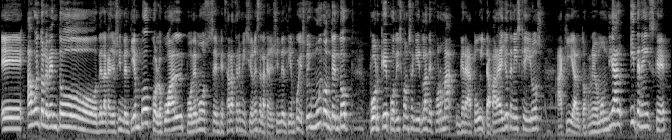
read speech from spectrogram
Eh, Ha vuelto el evento de la Kaioshin del Tiempo Con lo cual podemos empezar a hacer misiones de la Kaioshin del Tiempo Y estoy muy contento porque podéis conseguirla de forma gratuita. Para ello tenéis que iros aquí al torneo mundial Y tenéis que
